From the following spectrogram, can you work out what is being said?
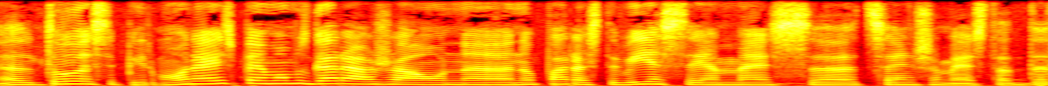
Eh, Tu esi pirmo reizi pie mums garāžā, un eh, nu, parasti viesiem mēs eh, cenšamies tad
